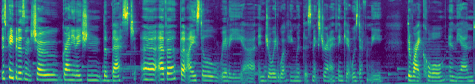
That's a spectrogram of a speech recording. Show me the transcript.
This paper doesn't show granulation the best uh, ever, but I still really uh, enjoyed working with this mixture and I think it was definitely the right call in the end.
